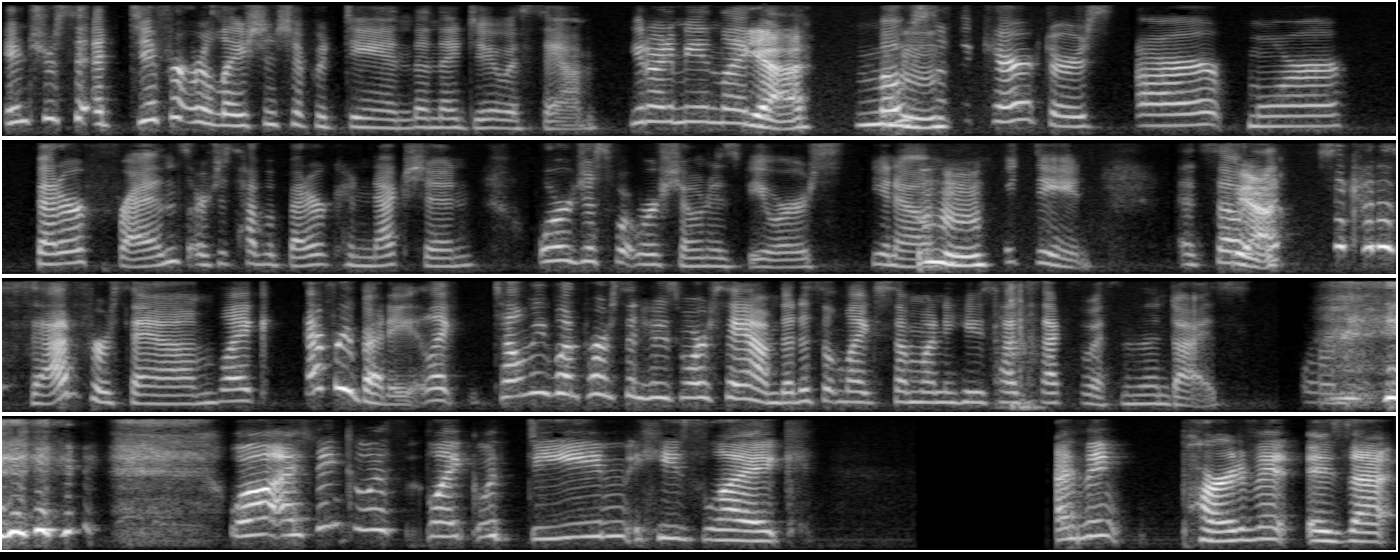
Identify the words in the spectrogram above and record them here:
interested a different relationship with Dean than they do with Sam. You know what I mean? Like yeah. most Mhm. of the characters are more better friends or just have a better connection or just what we're shown as viewers, you know, Mhm. with Dean. And so Yeah. it's kind of sad for Sam. Like everybody, like tell me one person who's more Sam that isn't like someone he's had sex with and then dies. Well, I think with like with Dean, he's like I think part of it is that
